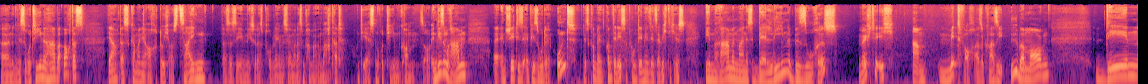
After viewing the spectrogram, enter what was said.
äh, eine gewisse Routine habe. Aber auch das, ja, das kann man ja auch durchaus zeigen, dass es eben nicht so das Problem ist, wenn man das ein paar Mal gemacht hat und die ersten Routinen kommen. So, in diesem Rahmen äh, entsteht diese Episode. Und, jetzt kommt, kommt der nächste Punkt, der mir sehr, sehr wichtig ist. Im Rahmen meines Berlin-Besuches möchte ich am Mittwoch, also quasi übermorgen, den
